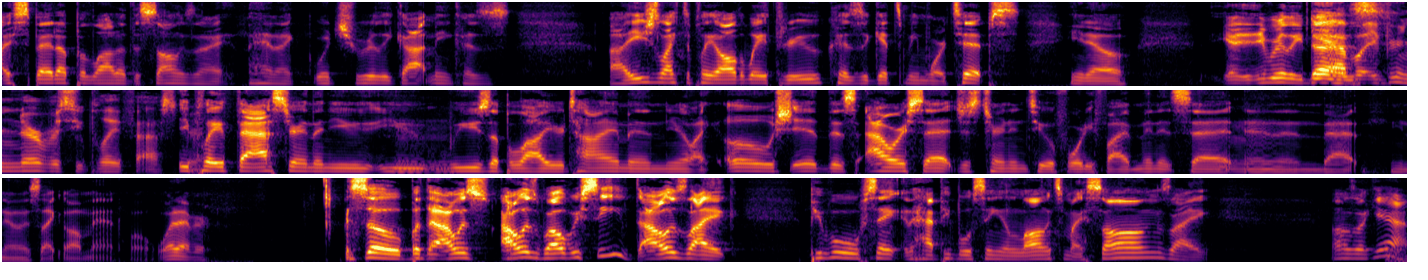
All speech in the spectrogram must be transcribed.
I sped up a lot of the songs, and I man, like which really got me because I usually like to play all the way through because it gets me more tips, you know. It really does. Yeah, but if you're nervous, you play faster. you play faster and then you you Mhm. use up a lot of your time and you're like oh shit this hour set just turned into a 45 minute set Mhm. and then that you know it's like oh man well whatever so but i was i was well received i was like people saying had people singing along to my songs like i was like yeah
